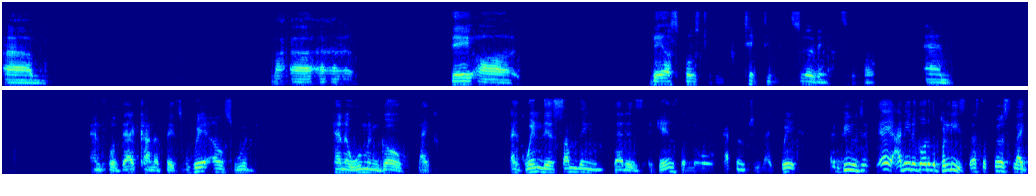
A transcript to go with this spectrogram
um, my- uh, uh, uh, they are they are supposed to be protecting and serving us, you know, and and for that kind of place, where else would can a woman go? Like, like when there's something that is against the law happens to you, like where like people, hey, I need to go to the police. That's the first like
